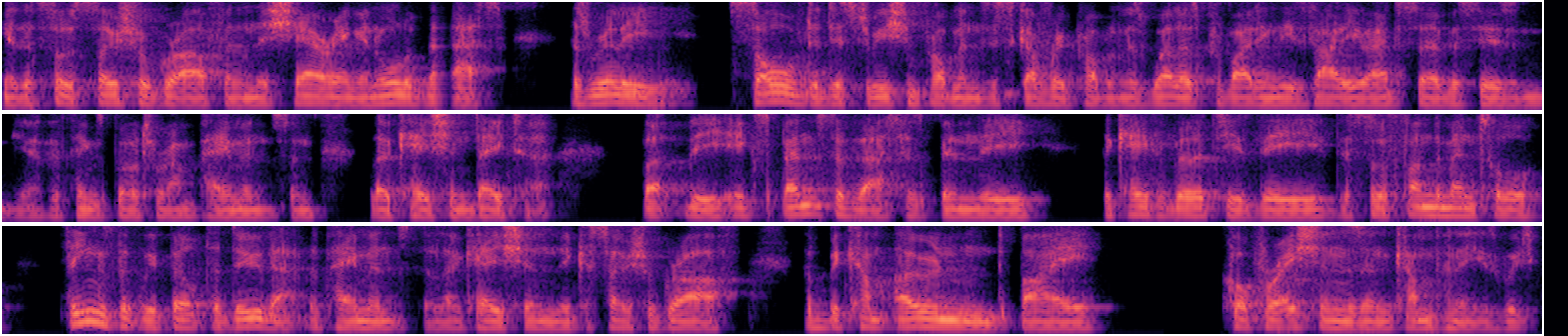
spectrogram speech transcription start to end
know, the sort of social graph and the sharing and all of that has really solved a distribution problem and discovery problem, as well as providing these value add services and you know, the things built around payments and location data. But the expense of that has been the the capabilities, the the sort of fundamental things that we've built to do that, the payments, the location, the social graph, have become owned by corporations and companies, which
